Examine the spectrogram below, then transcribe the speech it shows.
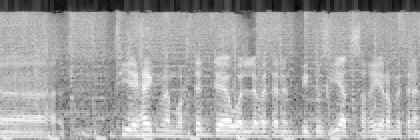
آه، في هجمة مرتدة ولا مثلا بجزئيات صغيرة مثلا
